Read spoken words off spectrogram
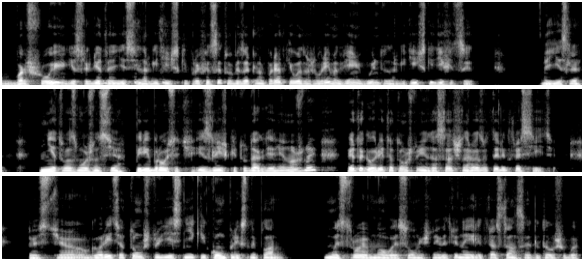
большой, если где-то есть энергетический профицит, в обязательном порядке в это же время где-нибудь будет энергетический дефицит. Если нет возможности перебросить излишки туда, где они нужны, это говорит о том, что недостаточно развиты электросети. То есть э, говорить о том, что есть некий комплексный план. Мы строим новые солнечные ветряные электростанции для того, чтобы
